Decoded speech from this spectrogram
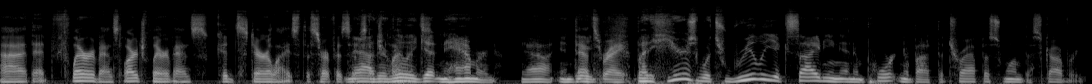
uh, that flare events, large flare events, could sterilize the surface yeah, of such they're planets. really getting hammered. Yeah, indeed. That's right. But here's what's really exciting and important about the TRAPPIST 1 discovery,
